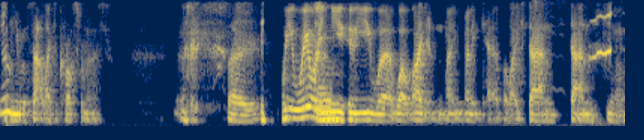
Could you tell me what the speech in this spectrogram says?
And he was sat like across from us. so we we already um, knew who you were. Well, I didn't. I, I, didn't care, but like Dan, Dan, you know.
